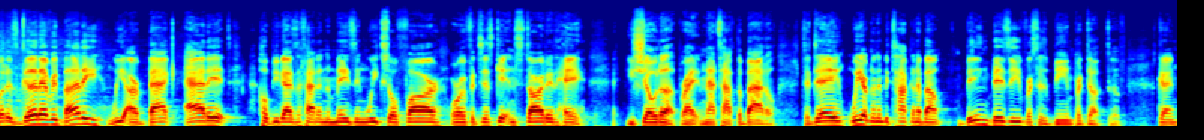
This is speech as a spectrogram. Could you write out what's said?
What is good, everybody? We are back at it. Hope you guys have had an amazing week so far, or if it's just getting started, hey, you showed up, right? And that's half the battle. Today, we are going to be talking about being busy versus being productive. Okay.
